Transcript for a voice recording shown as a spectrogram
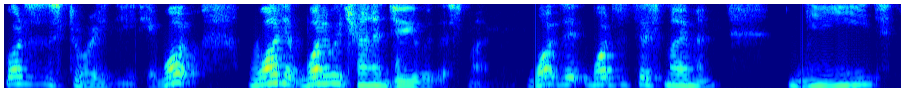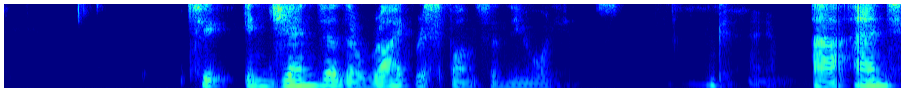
what does the story need here? What, what, what are we trying to do with this moment? What, what does this moment need to engender the right response in the audience? Okay. Uh, and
